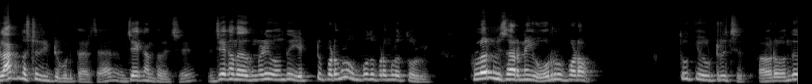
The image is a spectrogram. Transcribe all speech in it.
பிளாக் பஸ்டர் ஹிட் கொடுத்தாரு சார், விஜயகாந்தை வச்சு. விஜயகாந்த் அதுக்கு முன்னாடி வந்து 8 படங்களோ, 9 படங்களோ தோல்வி. புலன் விசாரணை ஒரு படம். தூக்கி விட்டுருச்சு. அவர் வந்து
